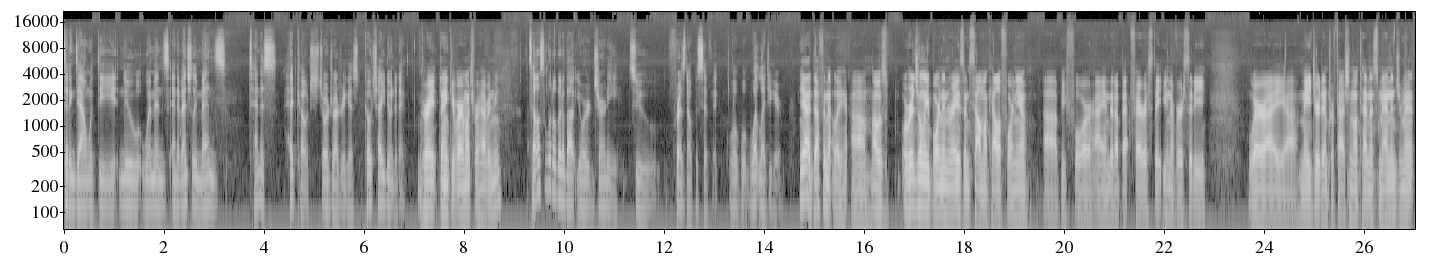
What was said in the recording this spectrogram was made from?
Sitting down with the new women's and eventually men's tennis head coach, George Rodriguez. Coach, how are you doing today? Great. Thank you very much for having me. Tell us a little bit about your journey to Fresno Pacific. What, what led you here? Yeah, definitely. Um, I was originally born and raised in Selma, California, uh, before I ended up at Ferris State University, where I uh, majored in professional tennis management.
